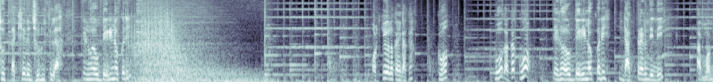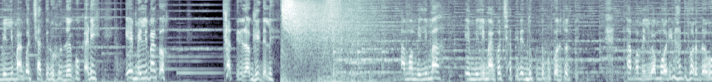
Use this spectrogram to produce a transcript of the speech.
ସୁତାକ୍ଷରେ ଝୁଲୁଥିଲା ତେଣୁ ଆଉ ଡେରି ନକରି ଅଟକି ଗଲ କାହିଁ କାକା କୁହ କୁହ କାକା କୁହ ତେଣୁ ଆଉ ଡେରି ନ କରି ଡାକ୍ତରାଣୀ ଦିଦି ଆମ ମିଲିମାଙ୍କ ଛାତିରୁ ହୃଦୟକୁ କାଢ଼ି ଏ ମିଲିମାଙ୍କ ଛାତିରେ ଲଗେଇଦେଲେ ଆମ ମିଲିମା ଏ ମିଲିମାଙ୍କ ଛାତିରେ ଦୁକୁ ଦୁକୁ କରୁଛନ୍ତି ଆମ ମିଲିମା ମରିନାହାନ୍ତି ଭରତବାବୁ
